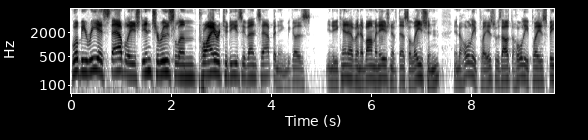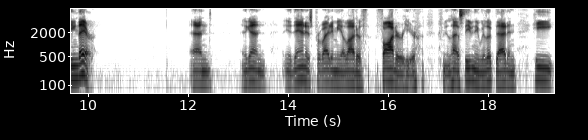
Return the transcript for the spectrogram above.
will be reestablished in Jerusalem prior to these events happening because you know you can't have an abomination of desolation in a holy place without the holy place being there. And, and again, Dan is providing me a lot of fodder here. Last evening we looked at, and he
